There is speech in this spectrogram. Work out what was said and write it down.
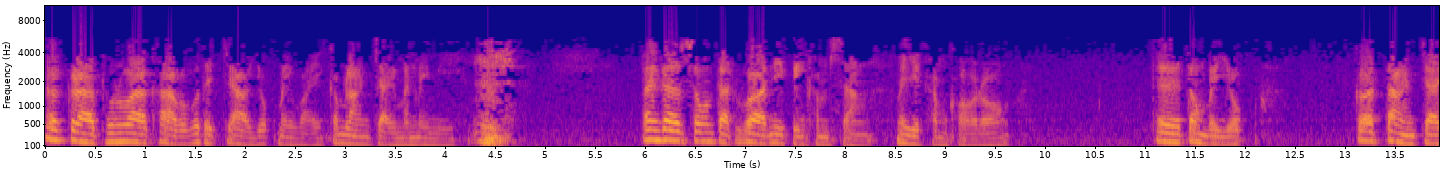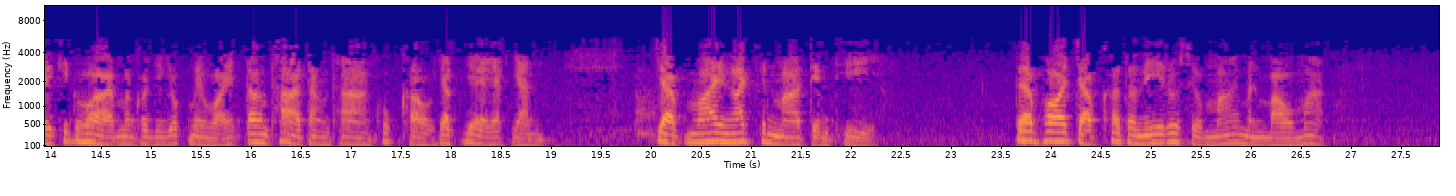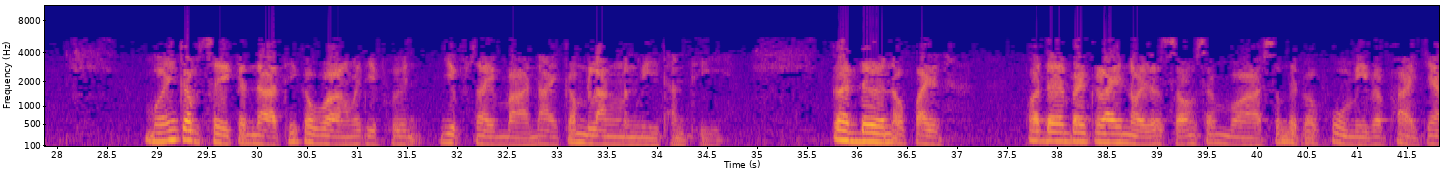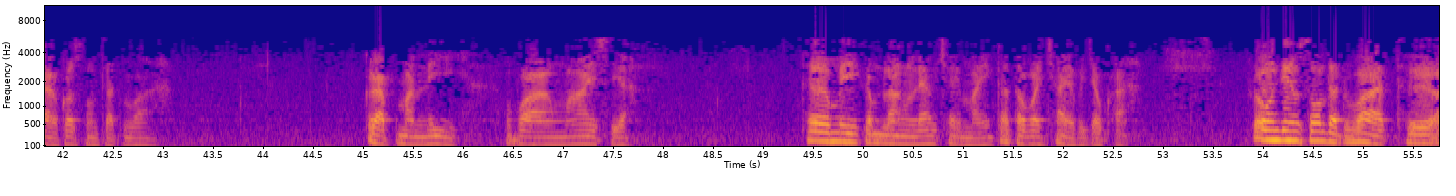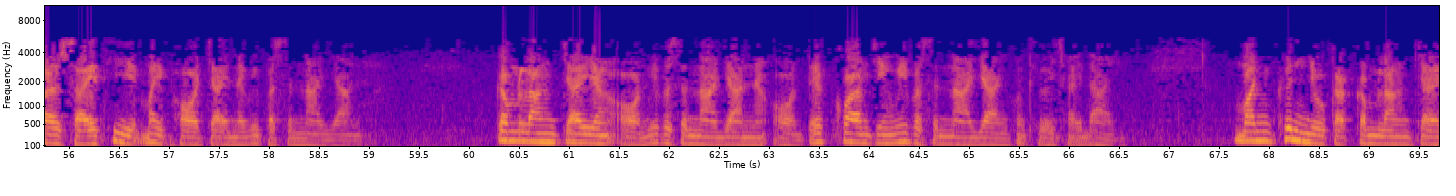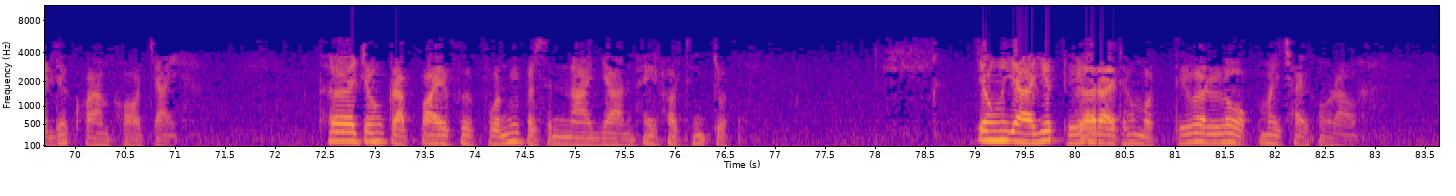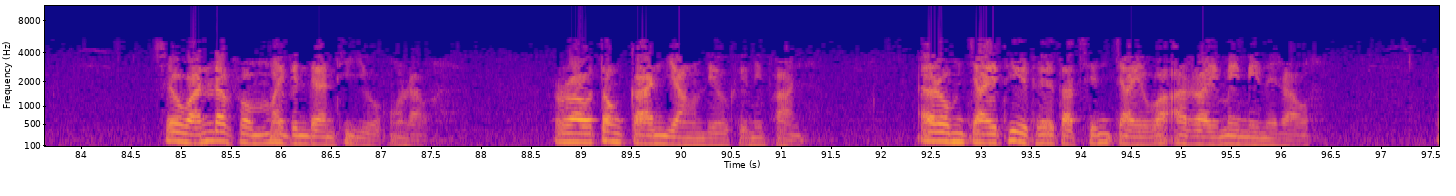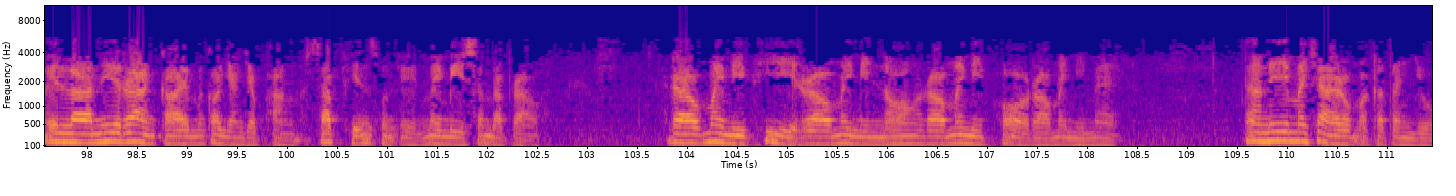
ก็กราบทูลว่าข้าพระพุทธเจ้ายกไม่ไหวกำลังใจมันไม่มีท่านก็ทรงตรัสว่านี่เป็นคำสั่ง ไม่ใช่คำขอร้อง เธอต้องไปยก ก็ตั้งใจคิดว่ามันก็จะยกไม่ไหว ตั้งท่าตั้งทางคุกเข่ายักแย่ยักยัน จับไม้งัดขึ้นมาเต็มที่ แต่พอจับเข้าตัวนี้รู้สึกไม้มันเบามาก เหมือนกับเศษกระดาษที่ก็วางไว้ที่พื้น หยิบใส่บาได้กำลังมันมีทันที ก็เดินออกไป พอเดินไปไกลหน่อยละสองสามวาสมเด็จพระผู้มีพระภาคเจ้าก็ทรงตรัสว่า กลับมานี่ วางไม้เสีย เธอมีกำลังแล้วใช่ไหม ก็ตอบว่าใช่พระเจ้าค่ะ ระองค์ยังทรงตรัสว่าเธออาศัยที่ไม่พอใจในวิปัสสนาญาณกำลังใจยังอ่อนวิปัสสนาญาณยังอ่อน แต่ความจริงวิปัสสนาญาณของเธอใช้ได้ มันขึ้นอยู่กับกำลังใจและความพอใจ เธอจงกลับไปฝึกฝนวิปัสสนาญาณให้เข้าถึงจุด จงอย่ายึดถืออะไรทั้งหมดที่ว่าโลกไม่ใช่ของเรา สวรรค์และพรหมไม่เป็นแดนที่อยู่ของเรา เราต้องการอย่างเดียวคือนิพพาน อารมณ์ใจที่เธอตัดสินใจว่าอะไรไม่มีในเรา เวลานี้ร่างกายมันก็ยังจะพัง ทรัพย์สินส่วนอื่นไม่มีสำหรับเรา เราไม่มีพี่เราไม่มีน้อง เราไม่มีพ่อเราไม่มีแม่ทั้งนี้ไม่ใช่อารมณ์อกตัญญู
